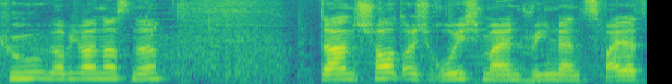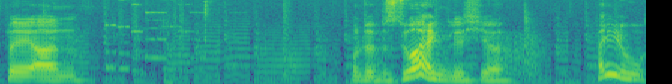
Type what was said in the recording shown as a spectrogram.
Q, glaube ich, waren das, ne? Dann schaut euch ruhig mein Dreamland 2 Let's Play an. Und wer bist du eigentlich hier? Hallo.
